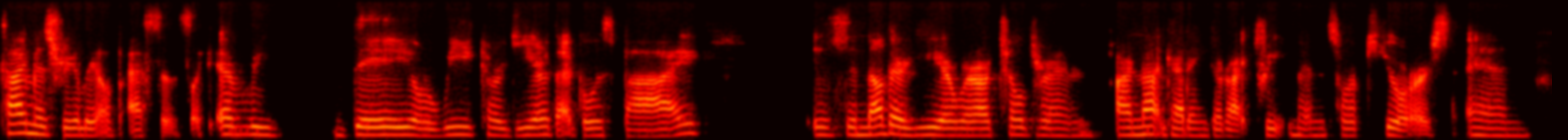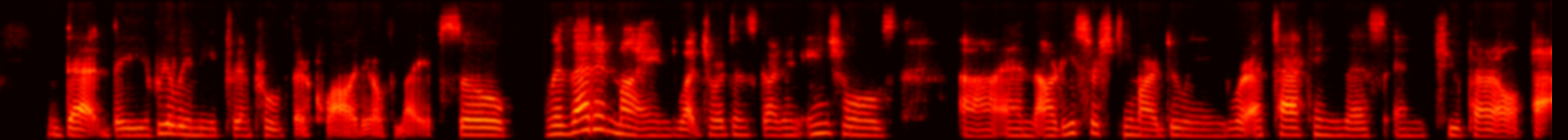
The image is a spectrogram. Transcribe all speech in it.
time is really of essence. Like every day or week or year that goes by is another year where our children are not getting the right treatments or cures and that they really need to improve their quality of life. So, with that in mind, what Jordan's Guardian Angels uh, and our research team are doing, we're attacking this in two parallel paths.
